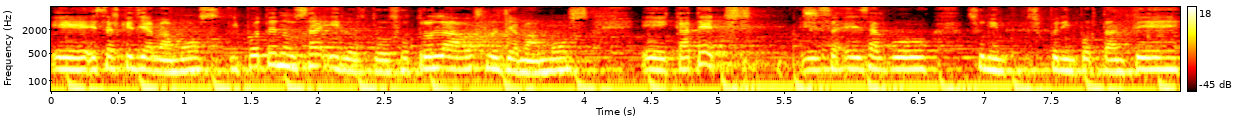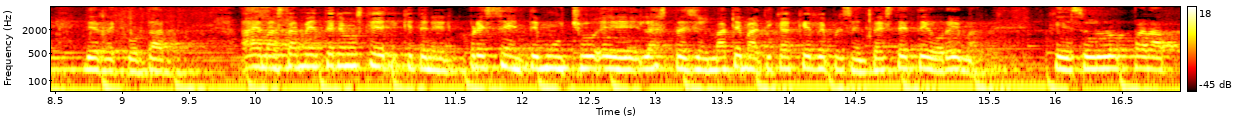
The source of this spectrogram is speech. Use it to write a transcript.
eh, es el que llamamos hipotenusa y los dos otros lados los llamamos eh, catetos. Es, algo súper importante de recordar. Además, también tenemos que, tener presente mucho eh, la expresión matemática que representa este teorema, que es solo para...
